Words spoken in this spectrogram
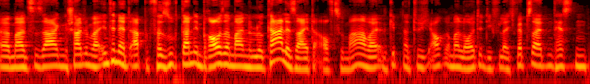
äh, mal zu sagen, schalte mal Internet ab, versucht dann im Browser mal eine lokale Seite aufzumachen, aber es gibt natürlich auch immer Leute, die vielleicht Webseiten testen,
